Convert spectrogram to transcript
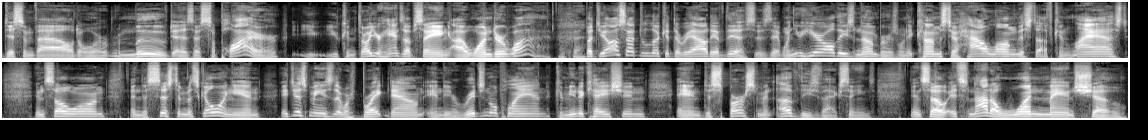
disavowed or removed as a supplier, you, you can throw your hands up saying, I wonder why. Okay. But you also have to look at the reality of this is that when you hear all these numbers, when it comes to how long this stuff can last and so on, and the system it's going in, it just means there was breakdown in the original plan, communication, and disbursement of these vaccines. And so it's not a one man show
